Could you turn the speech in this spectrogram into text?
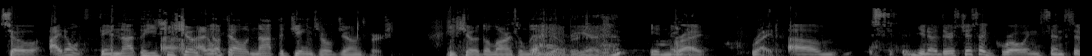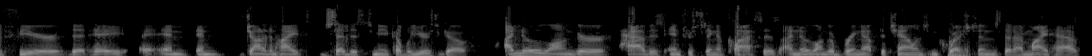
So I don't think And not he, Uh, he showed I don't Othello, not the James Earl Jones version. He showed the Laurence Olivier The, uh, in makeup. right. right. um, you know, there's just a growing sense of fear that hey, and and Jonathan Haidt said this to me a couple years ago. I no longer have as interesting of classes. I no longer bring up the challenging questions that I might have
